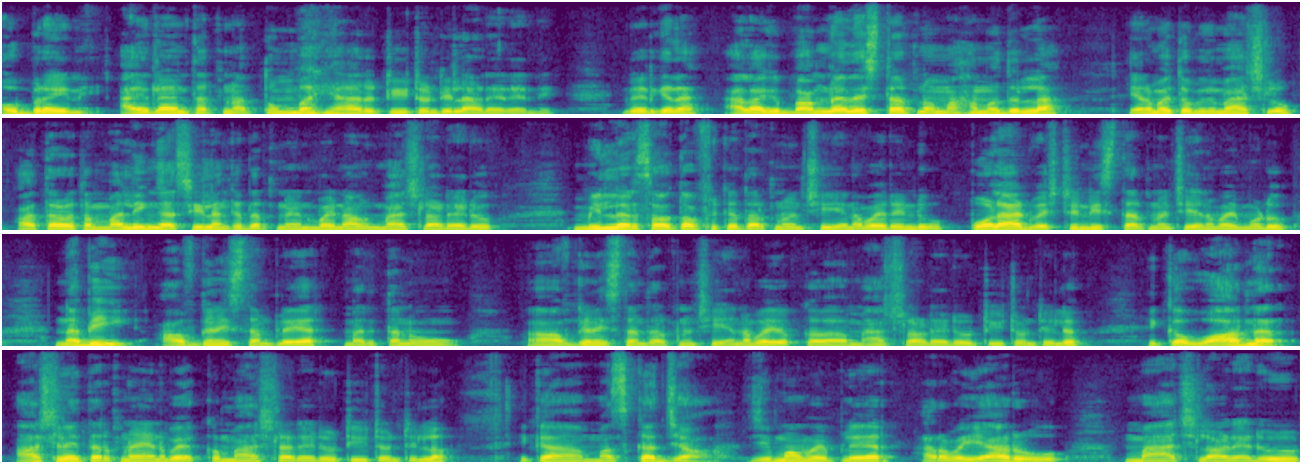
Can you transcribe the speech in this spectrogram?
ఒబ్రైన్ ఐర్లాండ్ తరపున తొంభై ఆరు టీ ట్వంటీలు ఆడారండి. గ్రేట్ కదా? అలాగే బంగ్లాదేశ్ తరపున మహమ్మదుల్లా ఎనభై తొమ్మిది మ్యాచ్లు. ఆ తర్వాత మలింగ శ్రీలంక తరపున ఎనభై నాలుగు మ్యాచ్లు ఆడాడు. మిల్లర్ సౌత్ ఆఫ్రికా తరపు నుంచి ఎనభై రెండు. పొలాడ్ వెస్టిండీస్ తరపు నుంచి ఎనభై మూడు. నబీ ఆఫ్ఘనిస్తాన్ ప్లేయర్. మరి తను ఆఫ్ఘనిస్తాన్ తరపు నుంచి ఎనభై ఒక్క మ్యాచ్లు ఆడాడు టీ ట్వంటీలో. ఇక వార్నర్ ఆస్ట్రేలియా తరపున ఎనభై ఒక్క మ్యాచ్లు ఆడాడు టీ ట్వంటీలో. ఇక మస్కజా జింబాబ్వే ప్లేయర్ అరవై ఆరు మ్యాచ్లు ఆడాడు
